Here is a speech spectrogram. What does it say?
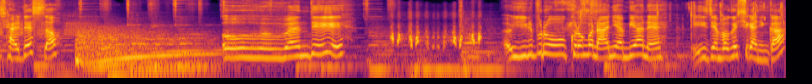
잘 됐어. 어, 웬디. 어, 일부러 그런 건 아니야. 미안해. 이제 먹을 시간인가?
